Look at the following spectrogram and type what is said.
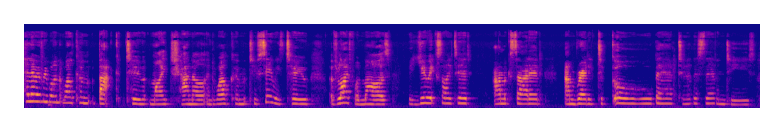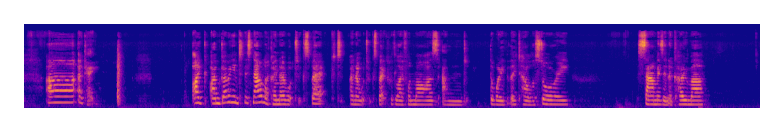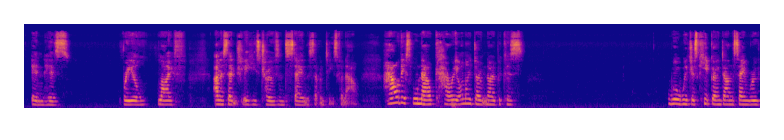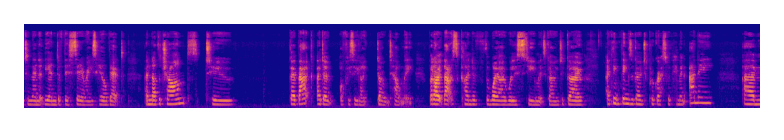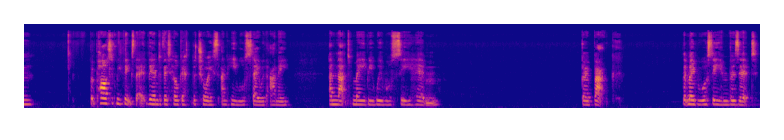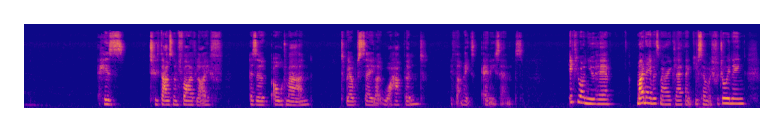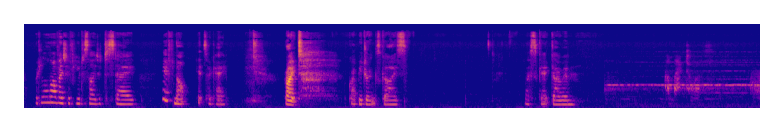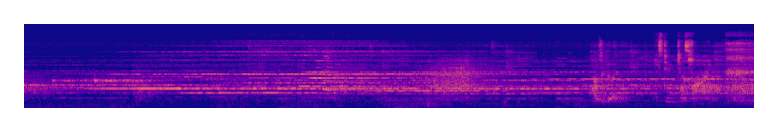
Hello everyone, welcome back to my channel and welcome to series two of Life on Mars. Are you excited? I'm excited. I'm ready to go back to the 70s. Uh, okay. I, I'm going into this now like I know what to expect. I know what to expect with Life on Mars and the way that they tell the story. Sam is in a coma in his real life and essentially he's chosen to stay in the 70s for now. How this will now carry on I don't know because will we just keep going down the same route and then at the end of this series he'll get another chance to go back? I don't obviously like don't tell me but I, that's kind of the way I will assume it's going to go. I think things are going to progress with him and Annie. Um, but part of me thinks that at the end of this, he'll get the choice and he will stay with Annie. And that maybe we will see him go back. That maybe we'll see him visit his 2005 life as an old man to be able to say like what happened, if that makes any sense. If you are new here, my name is Marie-Clare. Thank you so much for joining. Would love it if you decided to stay. If not, it's okay. Right, grab your drinks, guys. Let's get going. Come back to us. How's he doing? He's doing just fine.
